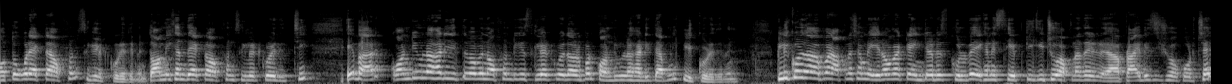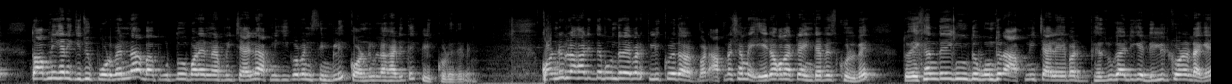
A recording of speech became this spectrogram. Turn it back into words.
মতো করে একটা অপশন সিলেক্ট করে দেবেন। তো আমি এখান থেকে একটা অপশন সিলেক্ট করে দিচ্ছি। এবার কন্টিনিউ লেখাটি দেখতে পাবেন অপশনটিকে সিলেক্ট করে দেওয়ার পর কন্টিনিউ লেখাটিতে আপনি ক্লিক করে দেবেন। ক্লিক করে দেওয়ার পর আপনার সামনে এরকম একটা ইন্টারফেস খুলবে। এখানে সেফটি কিছু আপনাদের প্রাইভেসি শো করছে। তো আপনি এখানে কিছু পড়বেন না বা পড়তেও পারেন আপনি চাইলে। আপনি কী করবেন? সিম্পলি কন্টিনিউ লেখাটিতে ক্লিক করে দেবেন। কন্টিনিউ লেখাটিতে বন্ধুরা এবার ক্লিক করে দেওয়ার পর আপনার সামনে এরকম একটা ইন্টারফেস খুলবে। তো এখান থেকে কিন্তু বন্ধুরা আপনি চাইলে এবার ফেসবুক আইডিকে ডিলিট করার আগে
